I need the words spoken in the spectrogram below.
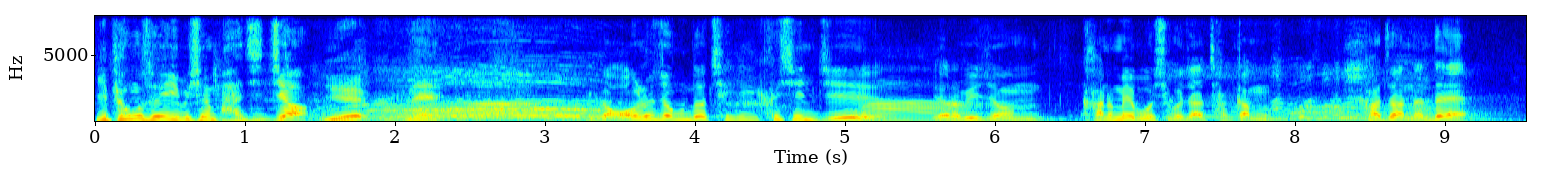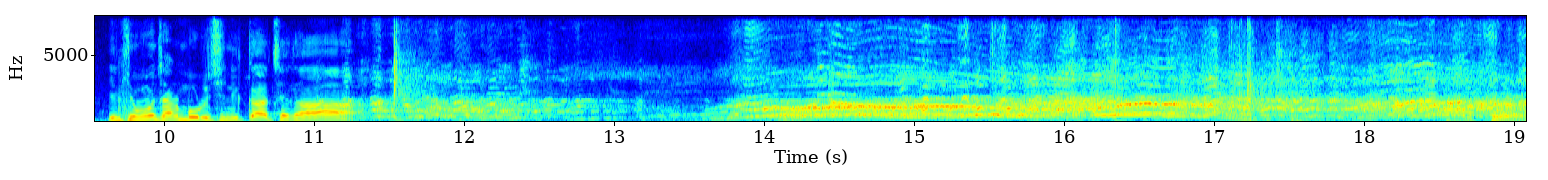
이 평소에 입으시는 바지죠? 예. 네. 그러니까 어느 정도 체격이 크신지 와. 여러분이 좀 가늠해 보시고자 잠깐 가져왔는데 이렇게 보면 잘 모르시니까 제가 자, 이렇게.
